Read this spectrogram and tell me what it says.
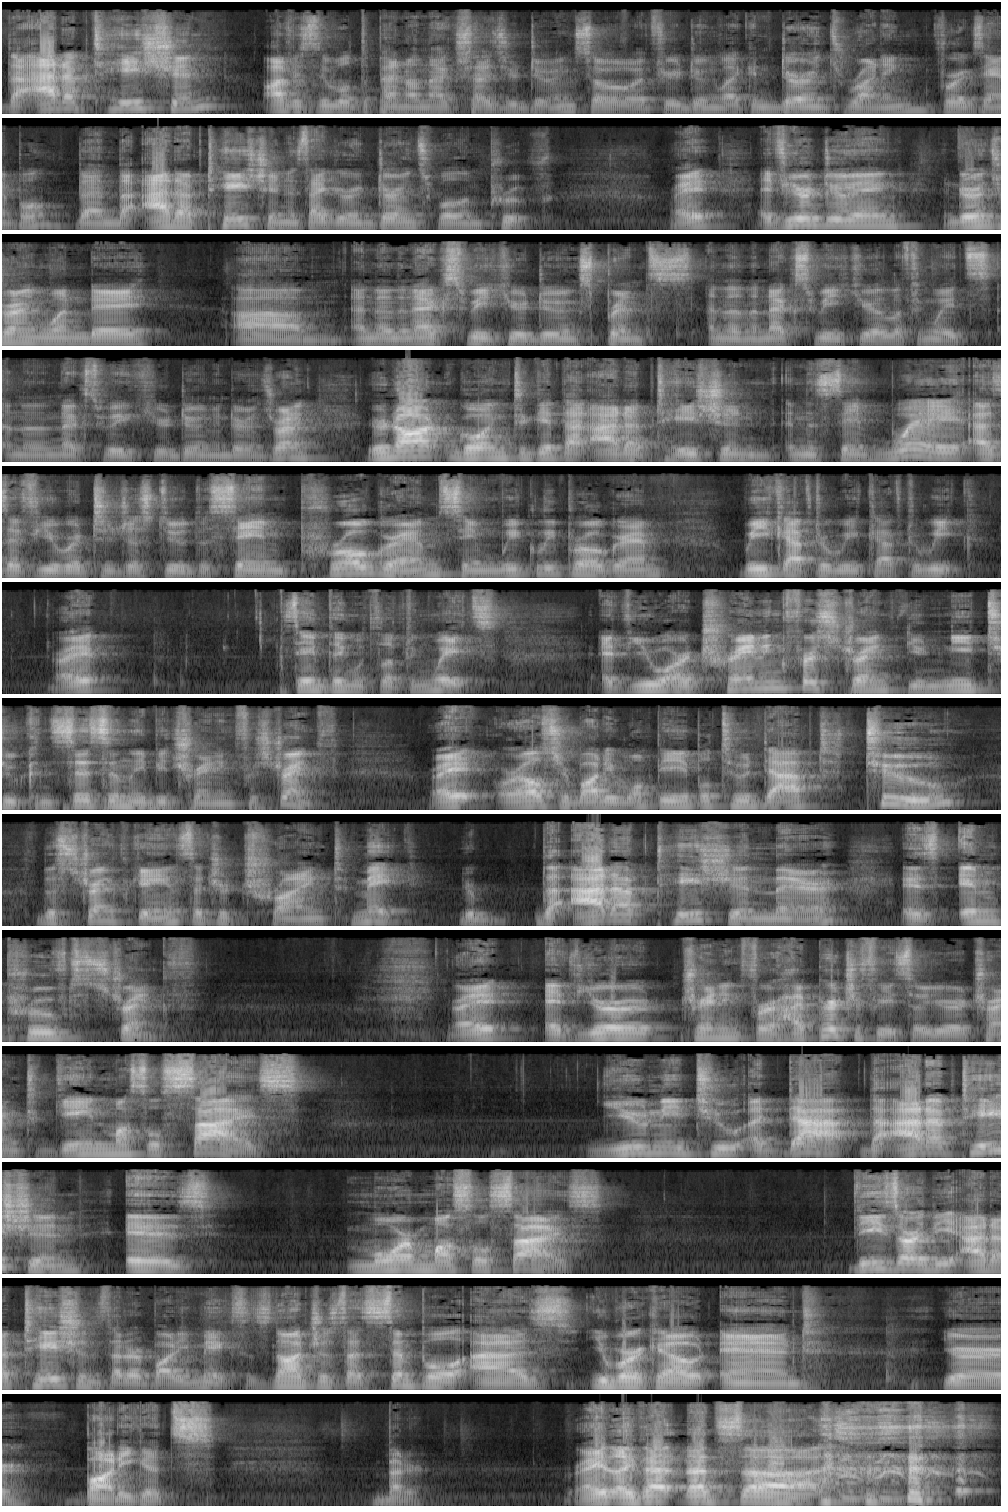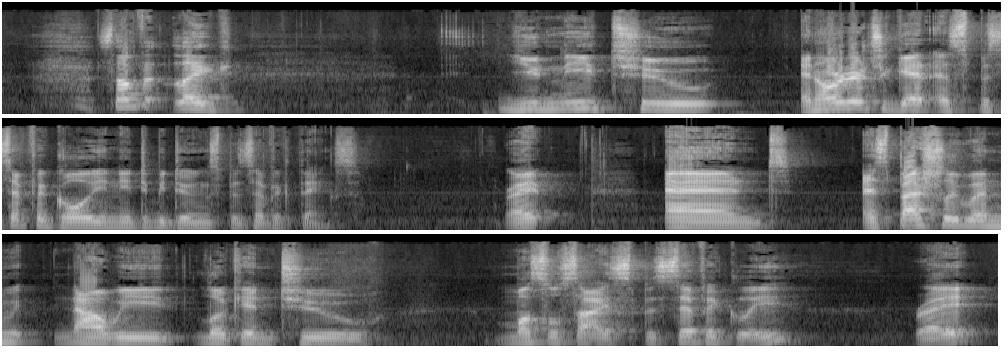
The adaptation obviously will depend on the exercise you're doing. So if you're doing like endurance running, for example, then the adaptation is that your endurance will improve, right? If you're doing endurance running one day um, and then the next week you're doing sprints, and then the next week you're lifting weights, and then the next week you're doing endurance running. You're not going to get that adaptation in the same way as if you were to just do the same program, same weekly program, week after week after week, right? Same thing with lifting weights. If you are training for strength, you need to consistently be training for strength, right? Or else your body won't be able to adapt to the strength gains that you're trying to make. Your, the adaptation there is improved strength right? If you're training for hypertrophy, so you're trying to gain muscle size, you need to adapt. The adaptation is more muscle size. These are the adaptations that our body makes. It's not just as simple as you work out and your body gets better. Right? Like that that's uh something like you need to in order to get a specific goal, you need to be doing specific things right? And especially when we, now we look into muscle size specifically, right?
